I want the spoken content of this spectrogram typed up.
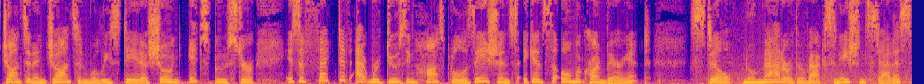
Johnson & Johnson released data showing its booster is effective at reducing hospitalizations against the Omicron variant. Still, no matter their vaccination status,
